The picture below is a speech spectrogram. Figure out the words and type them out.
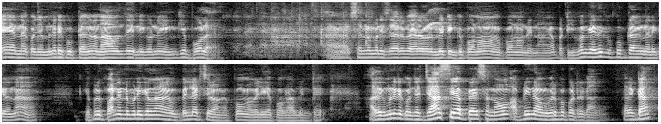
ஏன் என்னை கொஞ்சம் முன்னாடி கூப்பிட்டாங்கன்னா நான் வந்து இன்றைக்கி ஒன்றும் எங்கேயும் போகல. செல்வமணி சார் வேறு ஒரு மீட்டிங்க்கு போனோம் அங்கே போனோம் அப்படின்னாங்க. பட் இவங்க எதுக்கு கூப்பிட்டாங்கன்னு நினைக்கிறேன்னா எப்படி பன்னெண்டு மணிக்கெல்லாம் பெல் அடிச்சிருவாங்க. போங்க வெளியே போங்க அப்படின்ட்டு. அதுக்கு முன்னாடி கொஞ்சம் ஜாஸ்தியாக பேசணும் அப்படின்னு அவங்க விருப்பப்பட்டிருக்காங்க. கரெக்டாக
